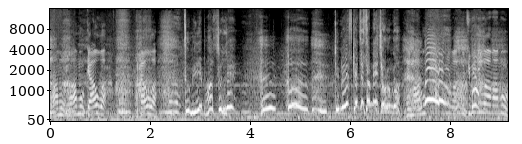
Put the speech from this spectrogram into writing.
मामू मामू क्या हुआ? क्या हुआ? तू मेरी बात सुन ले। कि मैं इसका जिसम नहीं छोड़ूँगा। मामू कुछ भी नहीं हुआ मामू।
